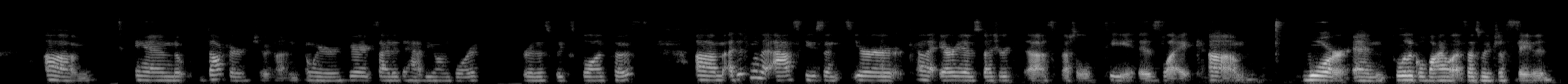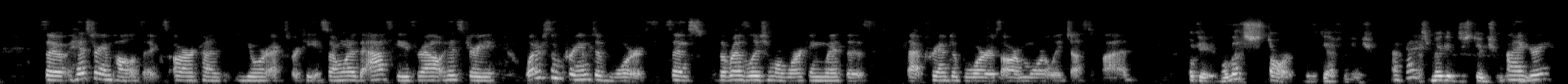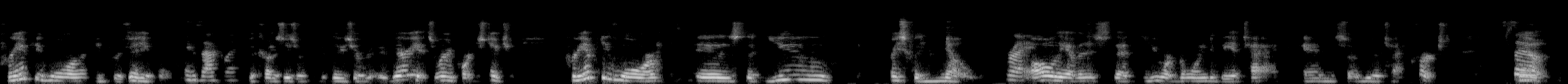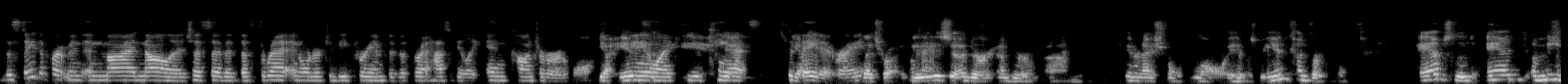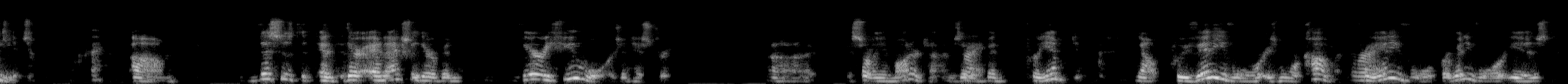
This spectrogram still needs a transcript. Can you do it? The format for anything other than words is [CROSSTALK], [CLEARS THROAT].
Um, and Dr. Joe Dunn, and we're very excited to have you on board for this week's blog post. Um, I just want to ask you, since your kind of area of special, uh, specialty is like um, war and political violence, as we've just stated. So history and politics are kind of your expertise. So I wanted to ask you throughout history, what are some preemptive wars? Since the resolution we're working with is that preemptive wars are morally justified. Okay, well, let's start with the definition. Okay, Let's make a distinction. I agree. Preemptive war and preventive war, Exactly. because these are these are very it's a very important distinction. Preemptive war is that you basically know Right. all the evidence that you are going to be attacked, and so you attack first. So Now- the State Department, in my knowledge, has said that the threat, in order to be preemptive, the threat has to be like incontrovertible, Yeah, in- meaning like you can't Yeah. Debate it, right? That's right. Okay. It is under under um, international law. It must be inconvertible, absolute, and immediate. Okay. Um, this is the and there and actually there have been very few wars in history, uh, certainly in modern times, that Right. have been preemptive. Now, preventive war is more common. Right. Preventive war, preventive war is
